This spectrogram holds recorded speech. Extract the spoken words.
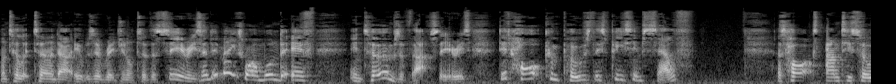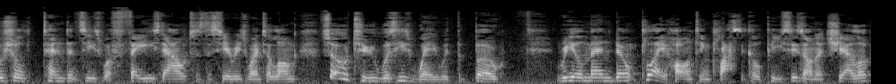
until it turned out it was original to the series, and it makes one wonder if, in terms of that series, did Hawke compose this piece himself? As Hawke's antisocial tendencies were phased out as the series went along, so too was his way with the bow. Real men don't play haunting classical pieces on a cello,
